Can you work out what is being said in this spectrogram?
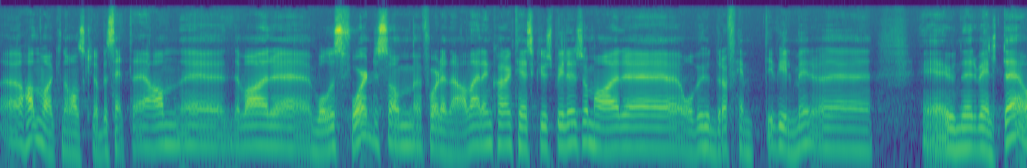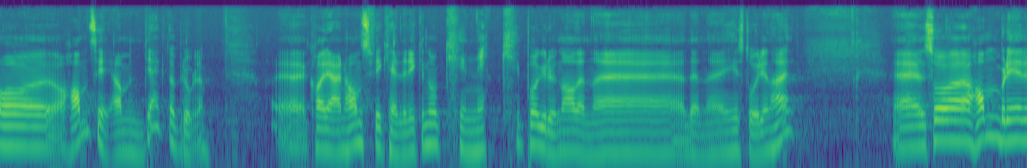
Eh, Han var ikke noe vanskelig å besette. Han, det var Wallace Ford som får denne. Han er en karakterskuespiller som har over 150 filmer under beltet. Og han sier ja, men det er ikke noe problem. Karrieren hans fikk heller ikke noe knekk pga. Denne, denne historien her. Så han blir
